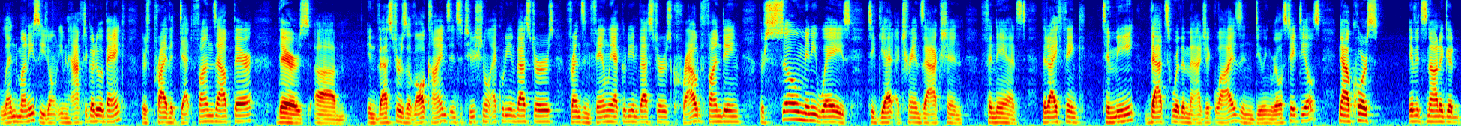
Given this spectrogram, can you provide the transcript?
lend money, so you don't even have to go to a bank. There's private debt funds out there. There's um, investors of all kinds, institutional equity investors, friends and family equity investors, crowdfunding. There's so many ways to get a transaction financed that I think to me that's where the magic lies in doing real estate deals. Now, of course, if it's not a good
